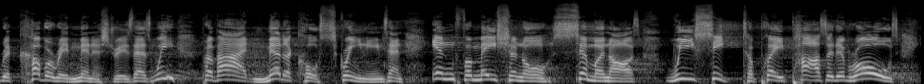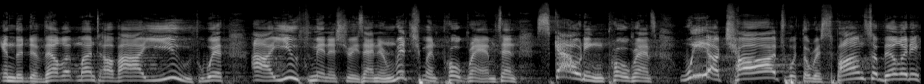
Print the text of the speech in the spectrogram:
recovery ministries, as we provide medical screenings and informational seminars. We seek to play positive roles in the development of our youth youth with our youth ministries and enrichment programs and scouting programs. We are charged with the responsibility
